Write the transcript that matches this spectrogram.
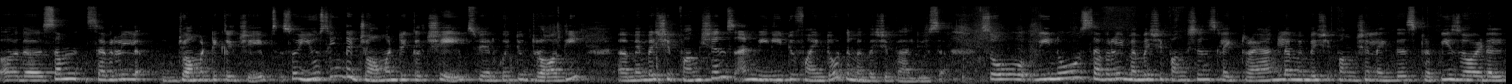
uh, the some several geometrical shapes. So using the geometrical shapes, we are going to draw the uh, membership functions and we need to find out the membership values. So we know several membership functions like triangular membership function like this, trapezoidal,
